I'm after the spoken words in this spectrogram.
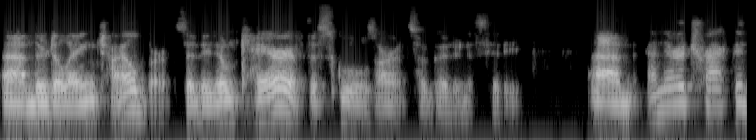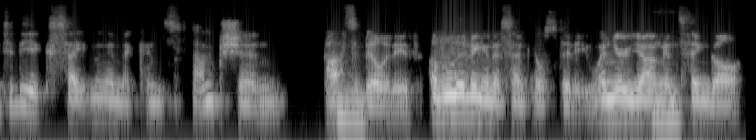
Um, they're delaying childbirth, so they don't care if the schools aren't so good in a city. Um, and they're attracted to the excitement and the consumption possibilities mm-hmm. of living in a central city. When you're young and single,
